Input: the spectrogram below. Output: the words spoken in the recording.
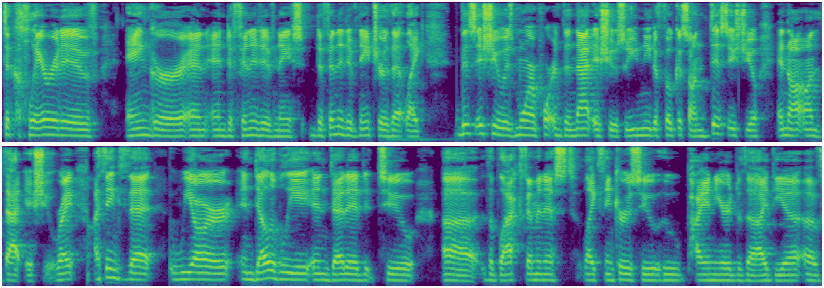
declarative anger and and definitive na- definitive nature that like this issue is more important than that issue. So you need to focus on this issue and not on that issue right? I think that we are indelibly indebted to uh, the black feminist like thinkers who who pioneered the idea of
